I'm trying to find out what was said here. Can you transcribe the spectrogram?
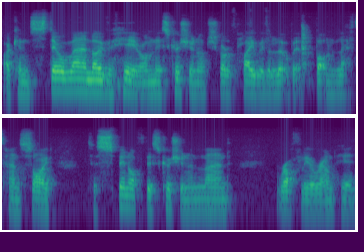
I can still land over here on this cushion. I've just got to play with a little bit of bottom left hand side to spin off this cushion and land roughly around here.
